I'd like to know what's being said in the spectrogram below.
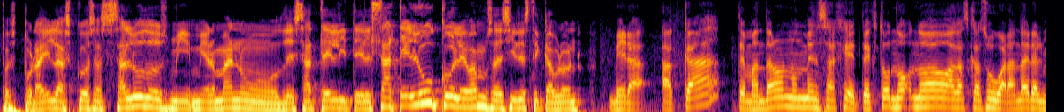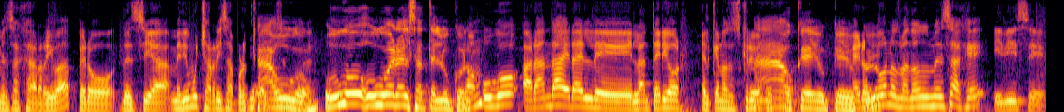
pues por ahí las cosas. Saludos, mi, mi, hermano de satélite, el sateluco, le vamos a decir a este cabrón. Mira, acá te mandaron un mensaje de texto. No, no hagas caso, Guaranda era el mensaje arriba, pero decía, me dio mucha risa. Porque ah, Hugo. Hugo. Hugo era el sateluco, ¿no? No, Hugo Aranda era el del anterior, el que nos escribe. Ah, ok, ok. Pero luego nos mandó un mensaje y dice.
